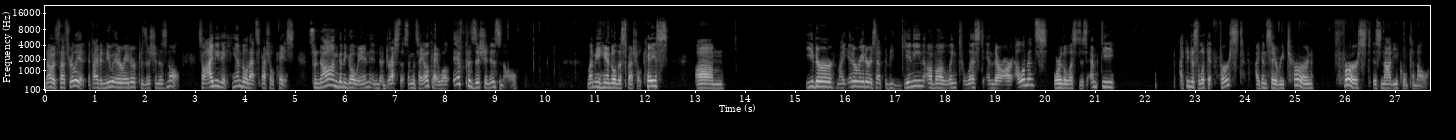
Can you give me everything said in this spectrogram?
no, that's really it. If I have a new iterator, position is null. So I need to handle that special case. So now I'm going to go in and address this. I'm going to say, okay, well, if position is null, let me handle this special case. Um, either my iterator is at the beginning of a linked list and there are elements, or the list is empty. I can just look at first. I can say return first is not equal to null.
